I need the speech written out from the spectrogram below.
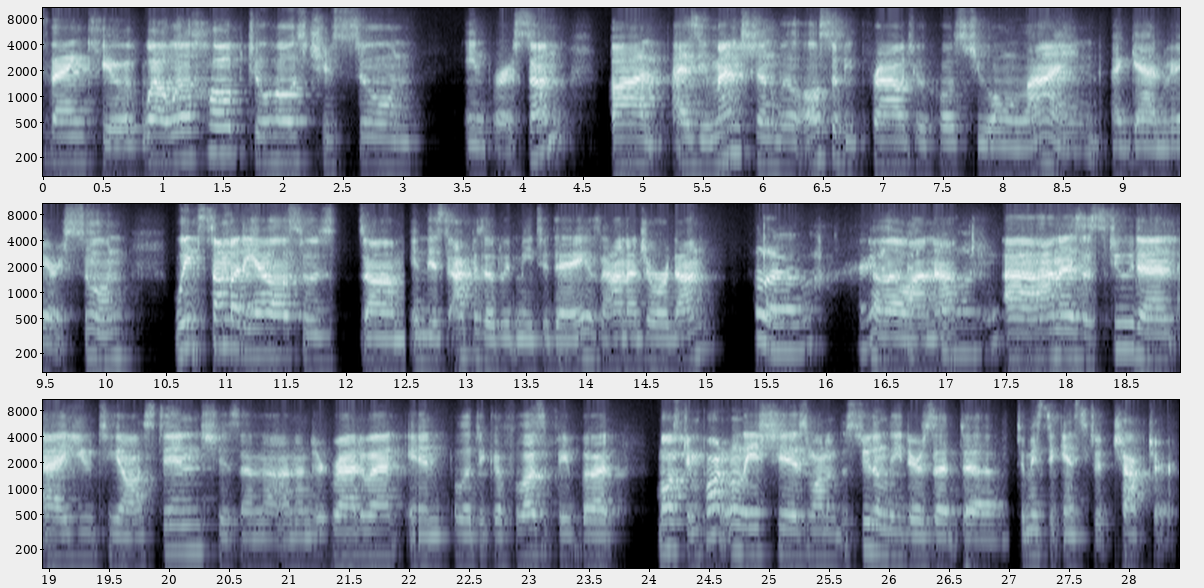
Thank you. Well, we'll hope to host you soon in person, but as you mentioned, we'll also be proud to host you online again very soon with somebody else who's um, in this episode with me today is Anna Jordan. Hello. Hello, Anna. Uh, Anna is a student at UT Austin. She's an, an undergraduate in political philosophy, but most importantly, she is one of the student leaders at the Thomistic Institute chapter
